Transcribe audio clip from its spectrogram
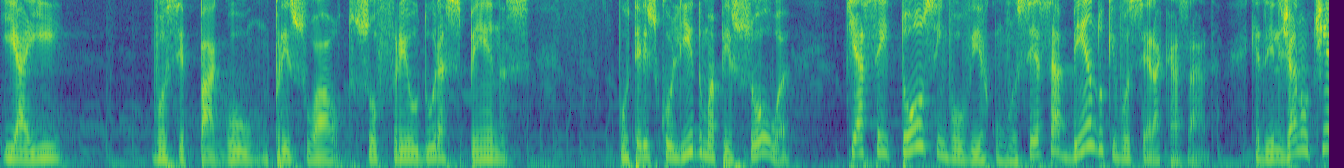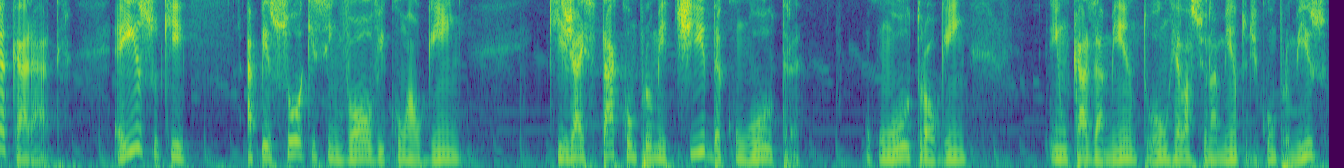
e aí você pagou um preço alto, sofreu duras penas por ter escolhido uma pessoa que aceitou se envolver com você sabendo que você era casada. Quer dizer, ele já não tinha caráter. É isso que a pessoa que se envolve com alguém que já está comprometida com outra, ou com outro alguém em um casamento ou um relacionamento de compromisso,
